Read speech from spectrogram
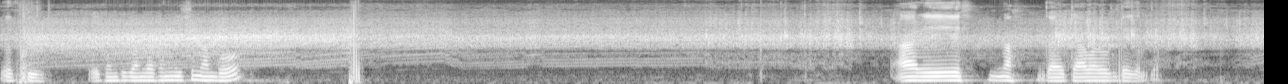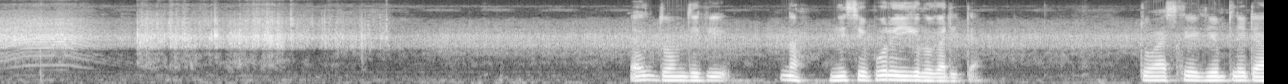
ওকে, এখান থেকে আমরা এখন নিচে নামবো। আরে, না, গাড়িটা আবার উল্টে গেল। একদম দেখি, না, নিচে পড়েই গেল গাড়িটা। তো আজকে গেম প্লেটা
